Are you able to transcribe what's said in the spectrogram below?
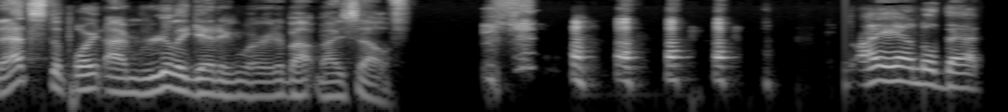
that's the point I'm really getting worried about myself. I handled that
